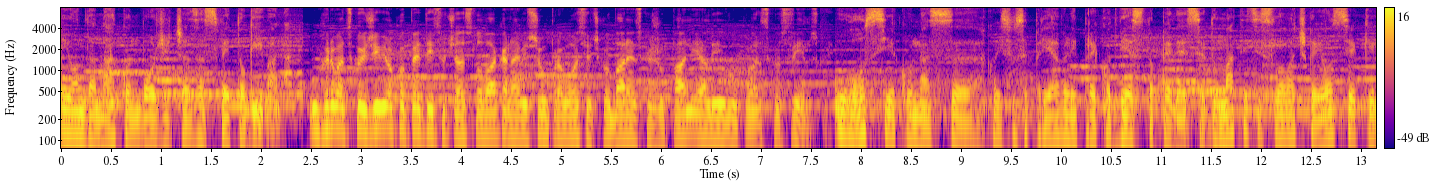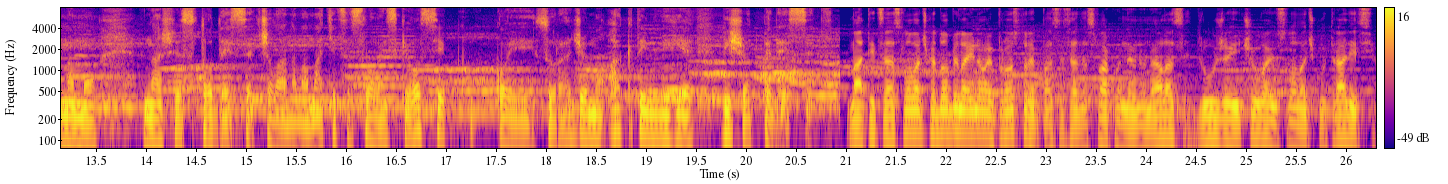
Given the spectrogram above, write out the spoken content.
i onda nakon Božića za Svetog Ivana. U Hrvatskoj živi oko 5000 Slovaka, najviše upravo u Osječko-Baranjskoj županiji, ali i Vukovarsko-Srijemskoj. U Osijeku nas, eh, koji su se prijavili, preko 250. U Matici Slovačka i Osijek imamo naše 110 članova Matice Slovenske Osijek koji surađujemo, aktivnih je više od 50. Matica Slovačka dobila i nove prostore, pa se sada svakodnevno nalaze, druže i čuvaju slovačku tradiciju.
